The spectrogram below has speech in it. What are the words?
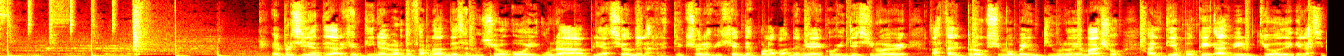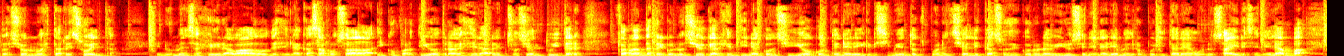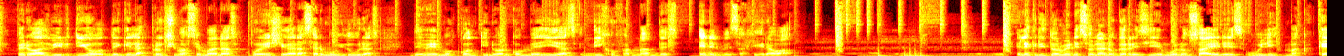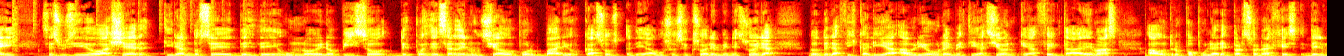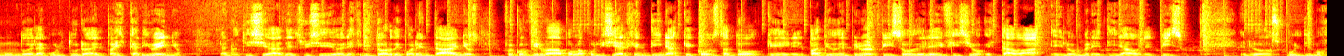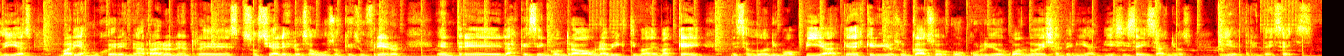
El presidente de Argentina, Alberto Fernández, anunció hoy una ampliación de las restricciones vigentes por la pandemia de COVID-19 hasta el próximo 21 de mayo, al tiempo que advirtió de que la situación no está resuelta. En un mensaje grabado desde la Casa Rosada y compartido a través de la red social Twitter, Fernández reconoció que Argentina consiguió contener el crecimiento exponencial de casos de coronavirus en el área metropolitana de Buenos Aires, en el AMBA, pero advirtió de que las próximas semanas pueden llegar a ser muy duras. Debemos continuar con medidas, dijo Fernández en el mensaje grabado. El escritor venezolano que reside en Buenos Aires, Willie McKay, se suicidó ayer tirándose desde un noveno piso después de ser denunciado por varios casos de abuso sexual en Venezuela, donde la Fiscalía abrió una investigación que afecta además a otros populares personajes del mundo de la cultura del país caribeño. La noticia del suicidio del escritor de 40 años fue confirmada por la policía argentina que constató que en el patio del primer piso del edificio estaba el hombre tirado en el piso. En los últimos días, varias mujeres narraron en redes sociales los abusos que sufrieron, entre las que se encontraba una víctima de McKay de seudónimo Pia que describió su caso ocurrido cuando ella tenía 16 años y él 36.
